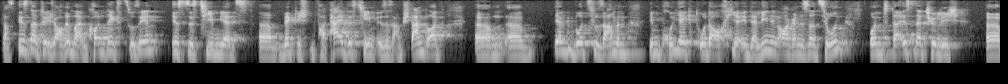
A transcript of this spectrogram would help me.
Das ist natürlich auch immer im Kontext zu sehen. Ist das Team jetzt äh, wirklich ein verteiltes Team? Ist es am Standort ähm, äh, irgendwo zusammen im Projekt oder auch hier in der Linienorganisation? Und da ist natürlich äh,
